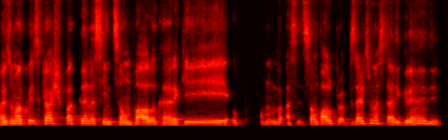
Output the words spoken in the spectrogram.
Mas uma coisa que eu acho bacana, assim, de São Paulo, cara, é que São Paulo, apesar de ser uma cidade grande,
